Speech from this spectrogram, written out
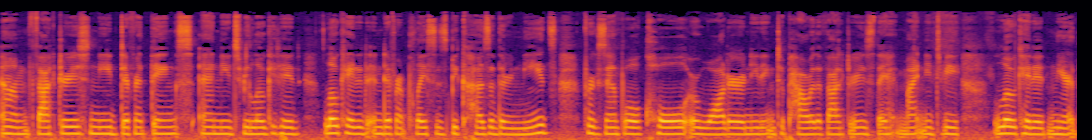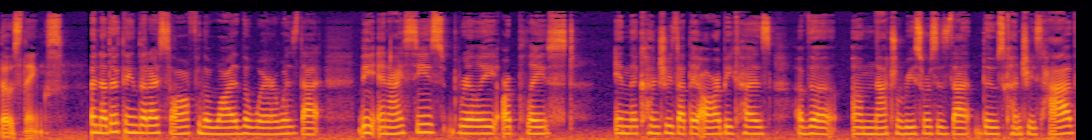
um, factories need different things and need to be located located in different places because of their needs. For example, coal or water needing to power the factories, they might need to be located near those things. Another thing that I saw for the why, of the where was that the NICs really are placed in the countries that they are because of the um, natural resources that those countries have.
